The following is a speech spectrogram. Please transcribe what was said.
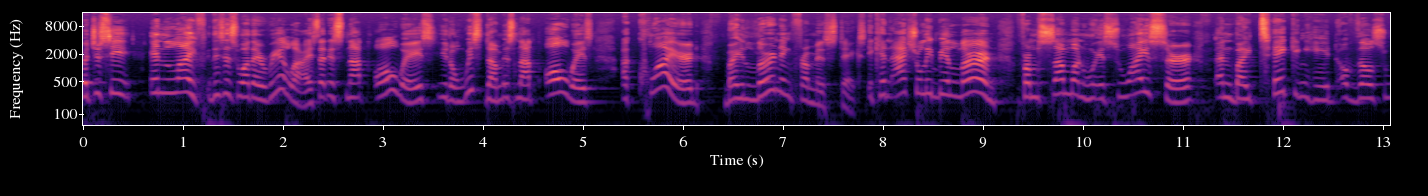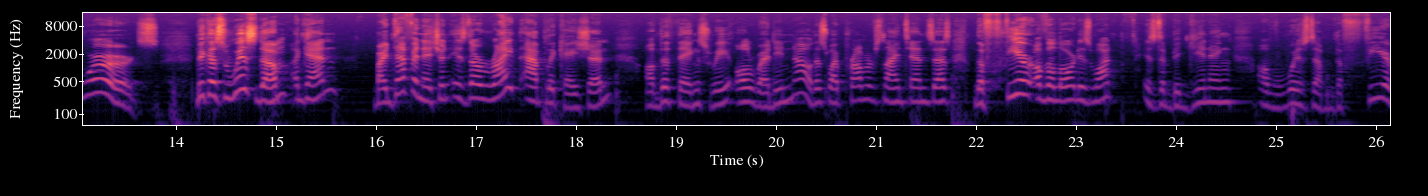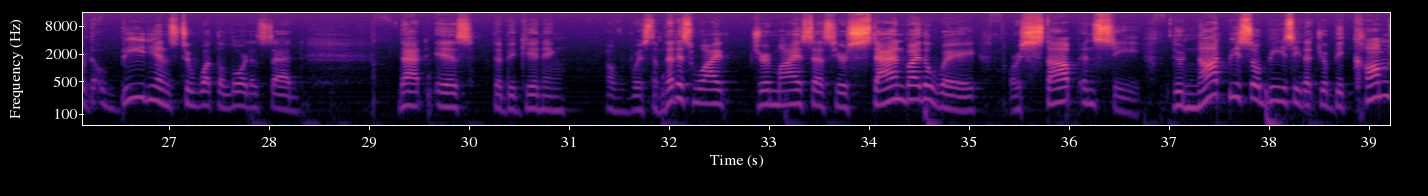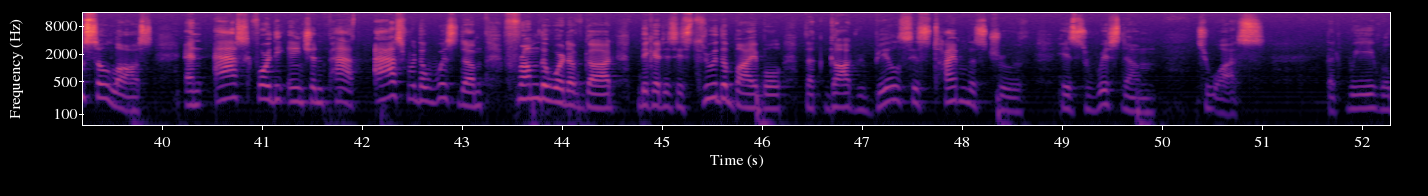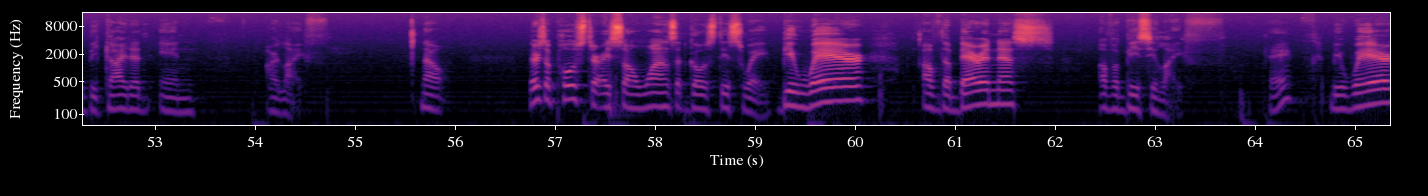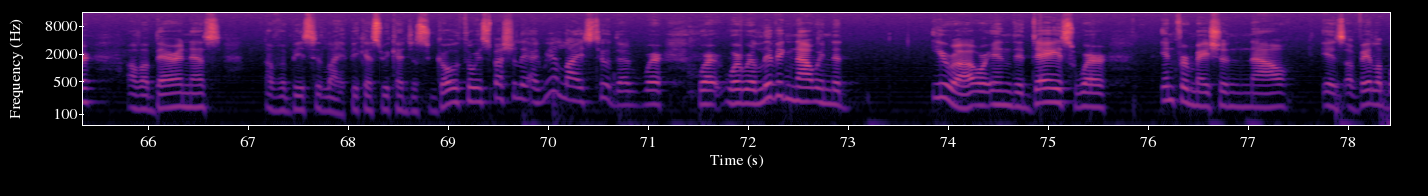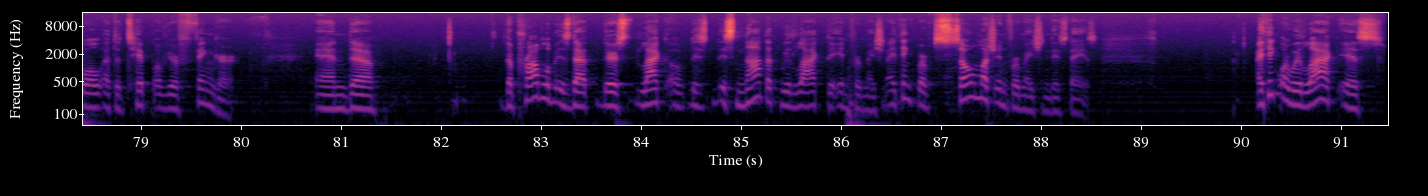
But you see, in life, this is what I realized that it's not always, you know, wisdom is not always acquired by learning from mistakes. It can actually be learned from someone who is wiser and by taking heed of those words. Because wisdom, again, by definition, is the right application of the things we already know. That's why Proverbs 9:10 says, "The fear of the Lord is what? Is the beginning of wisdom. The fear, of the obedience to what the Lord has said that is the beginning of wisdom. That is why Jeremiah says here stand by the way or stop and see. Do not be so busy that you become so lost and ask for the ancient path. Ask for the wisdom from the Word of God because it is through the Bible that God reveals His timeless truth, His wisdom to us, that we will be guided in our life. Now, there's a poster I saw once that goes this way Beware of the barrenness of a busy life. Okay? Beware of a barrenness of a busy life because we can just go through, especially, I realize too that where, where, where we're living now in the era or in the days where information now is available at the tip of your finger. And uh, the problem is that there's lack of this it's not that we lack the information. I think we have so much information these days. I think what we lack is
